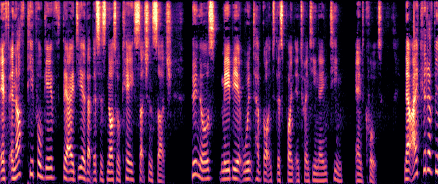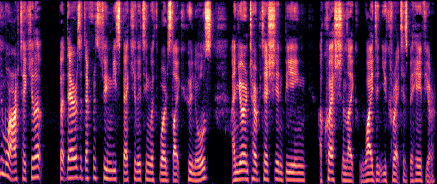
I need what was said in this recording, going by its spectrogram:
if enough people gave the idea that this is not okay, such and such, who knows, maybe it wouldn't have gotten to this point in 2019, end quote. Now, I could have been more articulate, but there is a difference between me speculating with words like who knows and your interpretation being a question like why didn't you correct his behavior?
